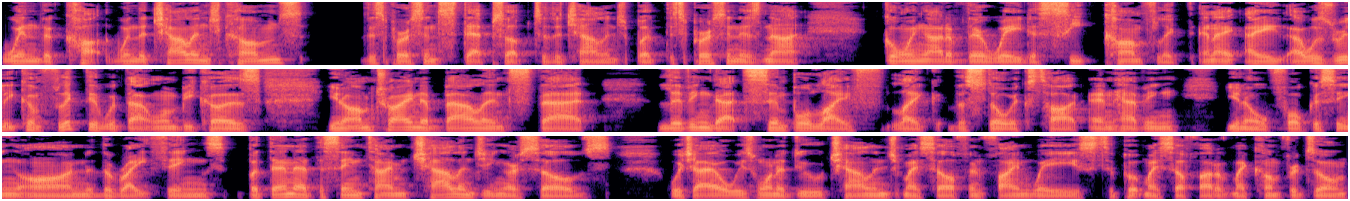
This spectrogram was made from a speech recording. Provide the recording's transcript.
when the co- when the challenge comes, this person steps up to the challenge, but this person is not going out of their way to seek conflict. And I, I, I was really conflicted with that one because, you know, I'm trying to balance that living that simple life like the Stoics taught and having, you know, focusing on the right things, but then at the same time challenging ourselves, which I always want to do, challenge myself and find ways to put myself out of my comfort zone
